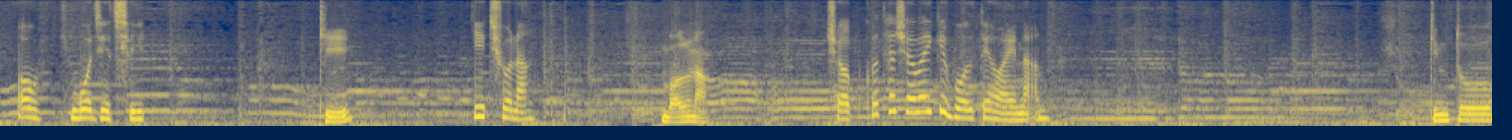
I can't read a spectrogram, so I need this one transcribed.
ও বুঝেছি। কি? কিছু না। বল না। সব কথা সবাইকে বলতে হয় না। কিন্তু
